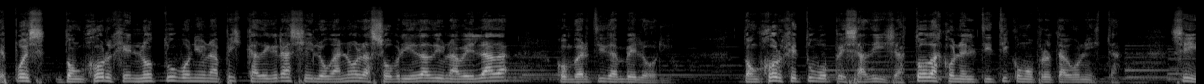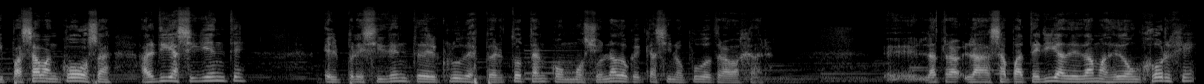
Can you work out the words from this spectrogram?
Después don Jorge no tuvo ni una pizca de gracia y lo ganó la sobriedad de una velada convertida en velorio. Don Jorge tuvo pesadillas, todas con el tití como protagonista. Sí, pasaban cosas. Al día siguiente, el presidente del club despertó tan conmocionado que casi no pudo trabajar. eh, la, zapatería de damas de don Jorge,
